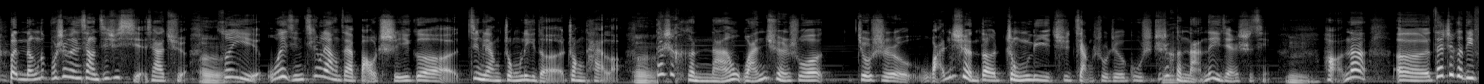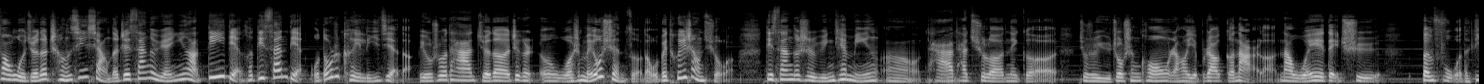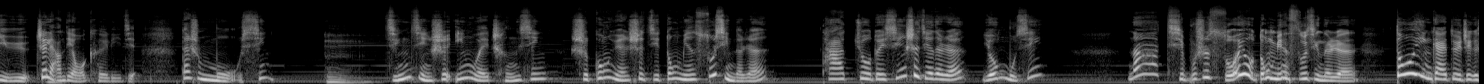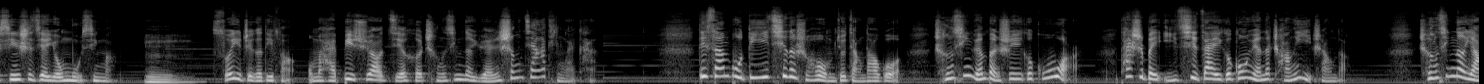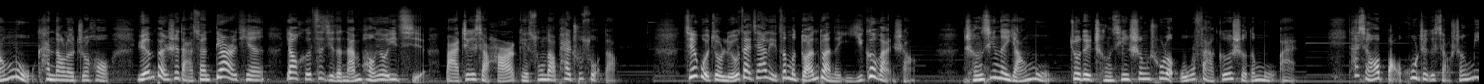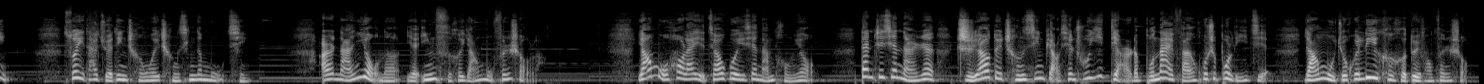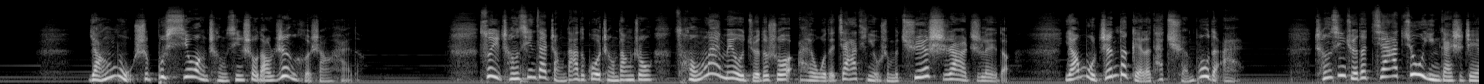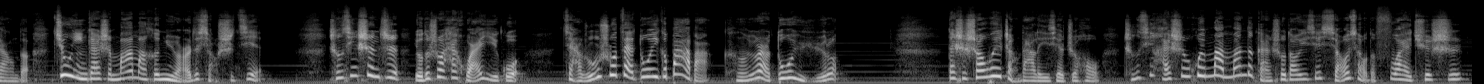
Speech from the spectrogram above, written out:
本能的不是很想继续写下去。嗯所以我已经尽量在保持一个尽量中立的状态了，嗯但是很难完全说就是完全的中立去讲述这个故事，这是很难的一件事情。嗯好，那呃，在这个地方，我觉得诚心想的这三个原因啊，第一点和第三点我都是可以理解的。比如说，他觉得这个呃我是没有选择的，我被推上去了。第三个是云天明，嗯、他他去了那个就是宇宙深空，然后也不知道搁哪儿了，那我也得去奔赴我的地狱。这两点我可以理解，但是母性嗯仅仅是因为诚心是公元世纪冬眠苏醒的人，他就对新世界的人有母性，那岂不是所有冬眠苏醒的人都应该对这个新世界有母性吗？嗯所以这个地方我们还必须要结合程心的原生家庭来看。第三部第一期的时候，我们就讲到过，程心原本是一个孤儿，他是被遗弃在一个公园的长椅上的。程心的养母看到了之后，原本是打算第二天要和自己的男朋友一起把这个小孩给送到派出所的，结果就留在家里这么短短的一个晚上，程心的养母就对程心生出了无法割舍的母爱，她想要保护这个小生命，所以她决定成为程心的母亲，而男友呢也因此和养母分手了。养母后来也交过一些男朋友，但这些男人只要对程心表现出一点儿的不耐烦或是不理解，养母就会立刻和对方分手。养母是不希望程心受到任何伤害的，所以程心在长大的过程当中，从来没有觉得说，哎，我的家庭有什么缺失啊之类的。养母真的给了他全部的爱，程心觉得家就应该是这样的，就应该是妈妈和女儿的小世界。程心甚至有的时候还怀疑过，假如说再多一个爸爸，可能有点多余了。但是稍微长大了一些之后，程心还是会慢慢的感受到一些小小的父爱缺失。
